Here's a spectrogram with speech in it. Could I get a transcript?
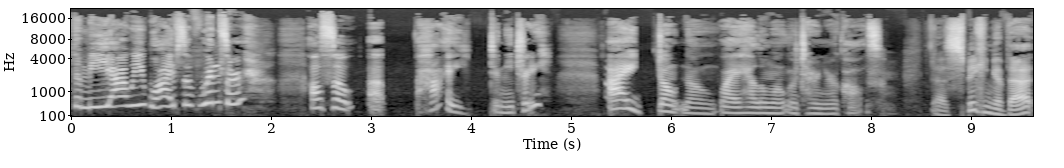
The Meowie Wives of Windsor. Also, uh, hi, Dimitri. I don't know why Helen won't return your calls. Uh, speaking of that,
